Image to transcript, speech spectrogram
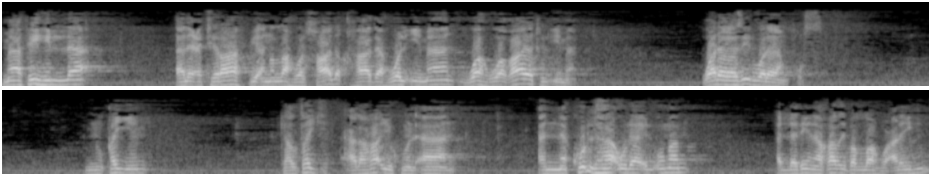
ما فيه إلا الاعتراف بأن الله هو الخالق هذا هو الإيمان وهو غاية الإيمان. ولا يزيد ولا ينقص. ابن القيم قال طيب على رأيكم الآن أن كل هؤلاء الأمم الذين غضب الله عليهم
